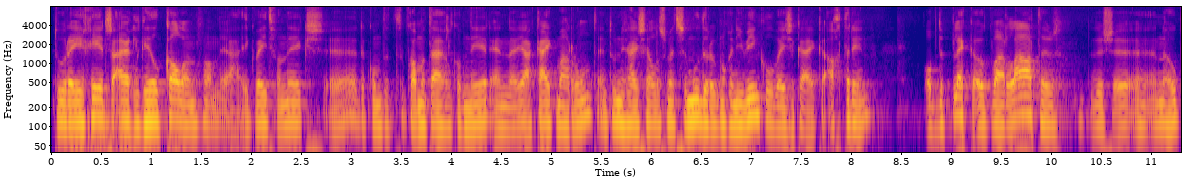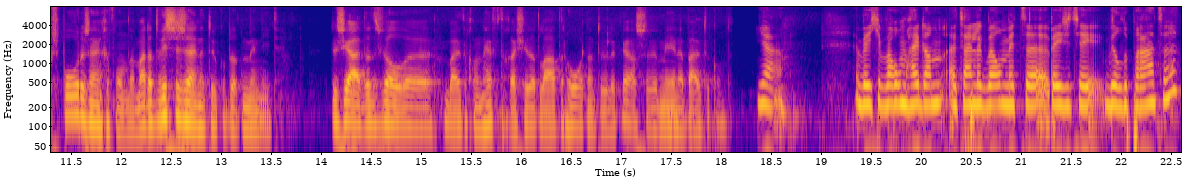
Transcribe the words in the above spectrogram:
Toen reageerde ze eigenlijk heel kalm van ja, ik weet van niks. daar komt het, kwam het eigenlijk op neer. En ja, kijk maar rond. En toen is hij zelfs met zijn moeder ook nog in die winkel wezen kijken, achterin. Op de plek ook waar later dus een hoop sporen zijn gevonden. Maar dat wisten zij natuurlijk op dat moment niet. Dus ja, dat is wel uh, buitengewoon heftig als je dat later hoort natuurlijk, hè, als er meer naar buiten komt. Ja, en weet je waarom hij dan uiteindelijk wel met de uh, PZC wilde praten?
